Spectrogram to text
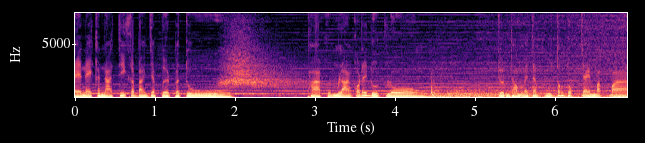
แต่ในขณะที่กำลังจะเปิดประตูผ้าคลุมร่างก็ได้ดุดลง จนทำให้ทั้งคู่ต้องตกใจมา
